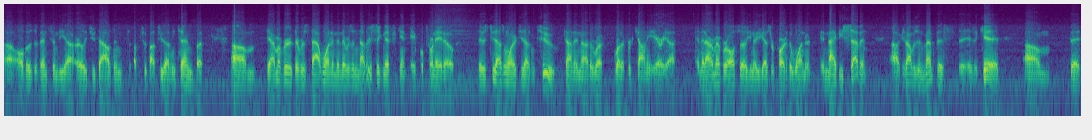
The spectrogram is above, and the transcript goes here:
uh, all those events in the uh, early 2000s up to about 2010, but um, yeah, I remember there was that one, and then there was another significant April tornado it was 2001 or 2002 down in uh, the Rutherford County area. And then I remember also, you know, you guys were part of the one in '97 because uh, I was in Memphis as a kid um, that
